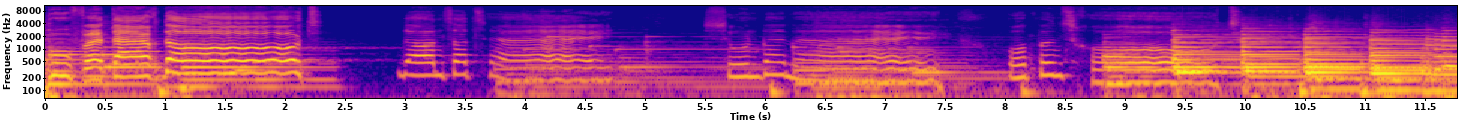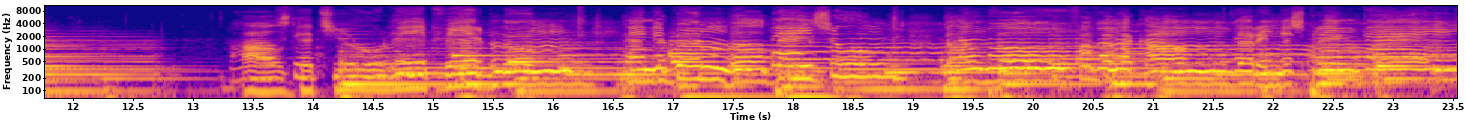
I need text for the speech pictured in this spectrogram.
boeven tuig dood. Dan zat zij, zoen bij mij, op een schoot. Als de tulip weer bloemt en de bumblebee zoemt, dan loven we elkaar in de springtijd.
